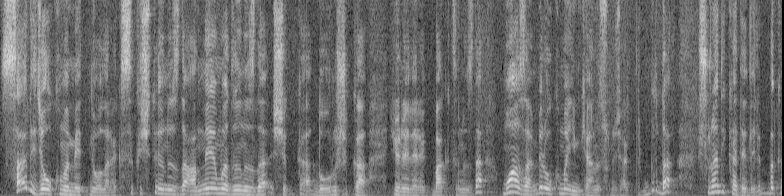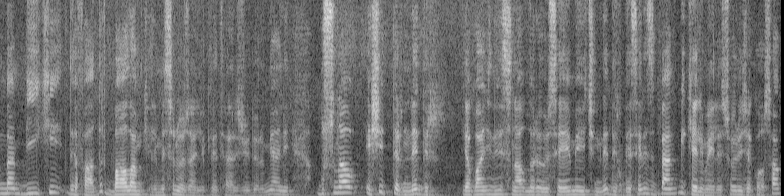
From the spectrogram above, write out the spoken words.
sadece okuma metni olarak sıkıştığınızda, anlayamadığınızda şıkka, doğru şıkka yönelerek baktığınızda muazzam bir okuma imkanı sunacaktır. Burada şuna dikkat edelim. Bakın ben bir iki defadır bağlam kelimesini özellikle tercih ediyorum. Yani bu sınav eşittir nedir? Yabancı dil sınavları ÖSYM için nedir deseniz ben bir kelimeyle söyleyecek olsam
